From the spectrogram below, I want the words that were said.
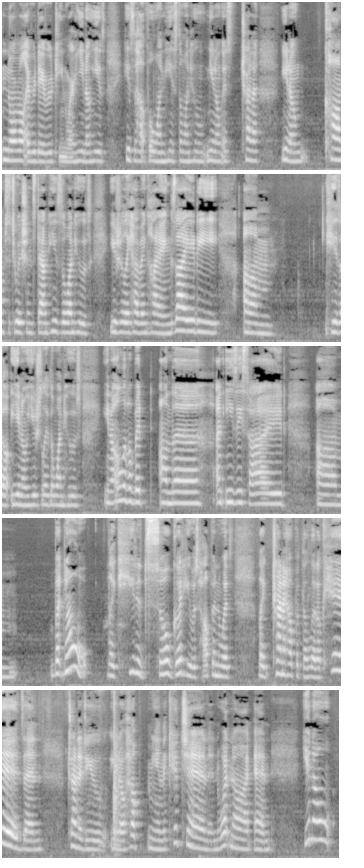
normal everyday routine where you know he's he's the helpful one he's the one who you know is trying to you know calm situations down. He's the one who's usually having high anxiety. Um, he's all you know usually the one who's you know a little bit on the uneasy side. Um, but no, like he did so good. He was helping with like trying to help with the little kids and trying to do you know help me in the kitchen and whatnot and you know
